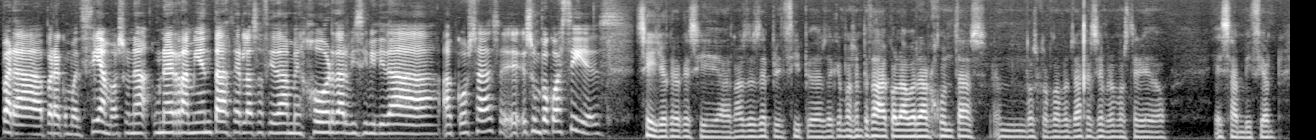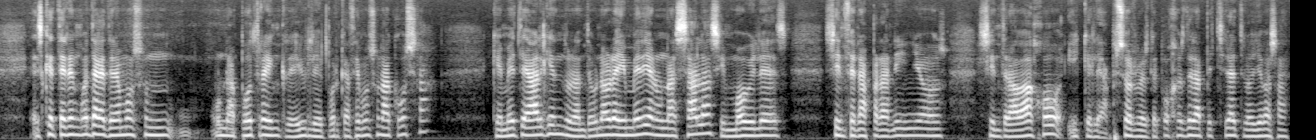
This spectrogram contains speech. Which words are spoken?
para, para como decíamos, una, una herramienta, hacer la sociedad mejor, dar visibilidad a cosas. Eh, Es un poco así, es... Sí, yo creo que sí. Además, desde el principio, desde que hemos empezado a colaborar juntas en los cortometrajes, siempre hemos tenido esa ambición. Es que ten en cuenta que tenemos un- una potra increíble, porque hacemos una cosa que mete a alguien durante una hora y media en una sala sin móviles, sin cenas para niños, sin trabajo y que le absorbes, le coges de la pechera y te lo llevas a,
